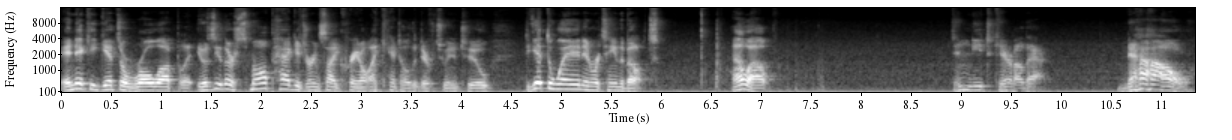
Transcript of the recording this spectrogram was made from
and Nikki gets a roll up. It was either a small package or inside cradle. I can't tell the difference between the two. To get the win and retain the belt. Oh well. Didn't need to care about that. Now,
